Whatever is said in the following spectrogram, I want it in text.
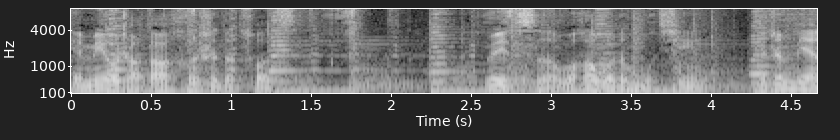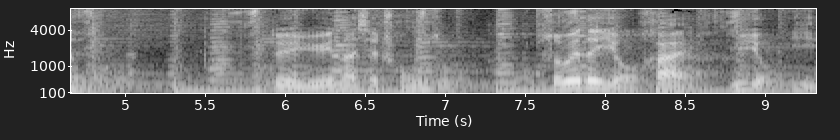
也没有找到合适的措辞。为此，我和我的母亲还争辩过。对于那些虫族，所谓的有害与有益，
